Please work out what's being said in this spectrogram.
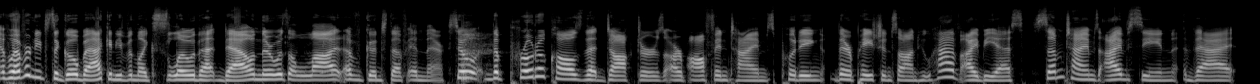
whoever needs to go back and even like slow that down there was a lot of good stuff in there. So the protocols that doctors are oftentimes putting their patients on who have IBS sometimes I've seen that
